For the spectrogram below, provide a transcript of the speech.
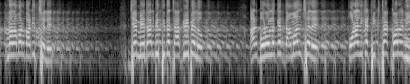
আপনার আমার বাড়ির ছেলে। যে মেধার ভিত্তিতে চাকরি পেল, আর বড় লোকের দামাল ছেলে, পড়ালেখা ঠিকঠাক করেনি,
